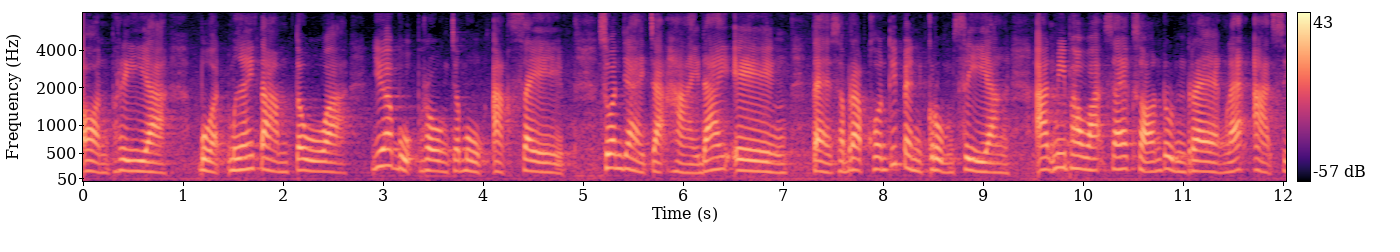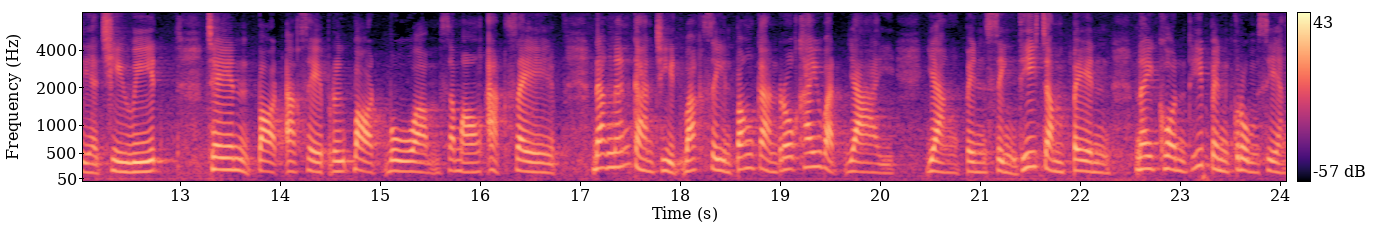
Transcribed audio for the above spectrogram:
อ่อนเพลีย ปวดเมื่อยตามตัว เยื่อบุโพรงจมูกอักเสบ ส่วนใหญ่จะหายได้เอง แต่สำหรับคนที่เป็นกลุ่มเสี่ยง อาจมีภาวะแทรกซ้อนรุนแรงและอาจเสียชีวิต เช่น ปอดอักเสบหรือปอดบวม สมองอักเสบ ดังนั้นการฉีดวัคซีนป้องกันโรคไข้หวัดใหญ่ อย่างเป็นสิ่งที่จำเป็นในคนที่เป็นกลุ่มเสี่ยง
